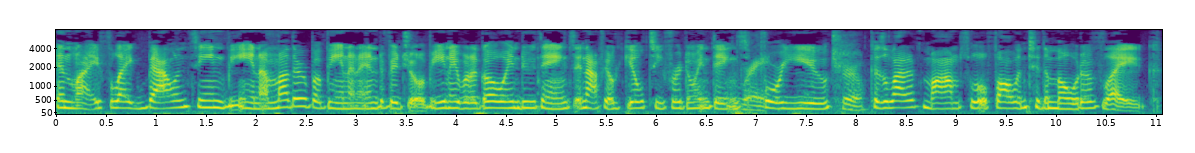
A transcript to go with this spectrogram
in life, like balancing being a mother but being an individual, being able to go and do things and not feel guilty for doing things Right. for you. True. Because a lot of moms will fall into the mode of like,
